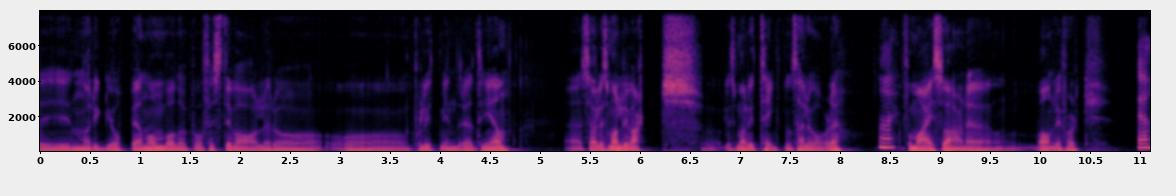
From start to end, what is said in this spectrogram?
i Norge opp igjennom, både på festivaler og, og på litt mindre ting igjen. Eh, så jeg har liksom aldri vært liksom aldri tenkt noe særlig over det. Nei. For meg så er det vanlige folk. Ja,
